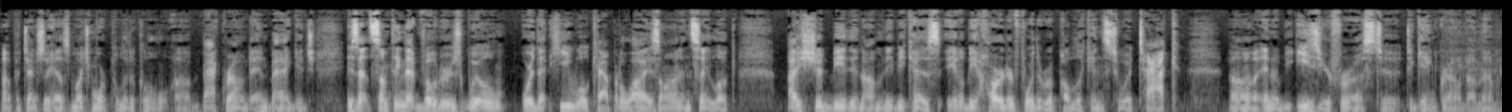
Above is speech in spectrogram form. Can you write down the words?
uh, potentially has much more political uh, background and baggage. Is that something that voters will, or that he will capitalize on and say, look, I should be the nominee because it'll be harder for the Republicans to attack, uh, and it'll be easier for us to, to gain ground on them.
